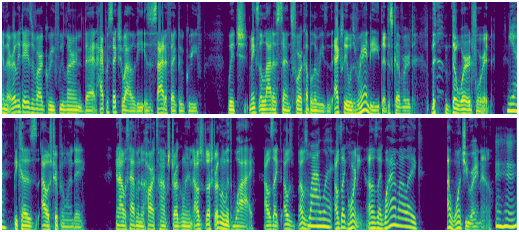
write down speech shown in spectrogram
In the early days of our grief, we learned that hypersexuality is a side effect of grief, which makes a lot of sense for a couple of reasons. Actually, it was Randy that discovered the, the word for it Yeah. because I was tripping one day and I was having a hard time struggling. I was, I was struggling with why. I was like, I was, I was, Why what? I was like horny. I was like, why am I like, I want you right now. Mm-hmm.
